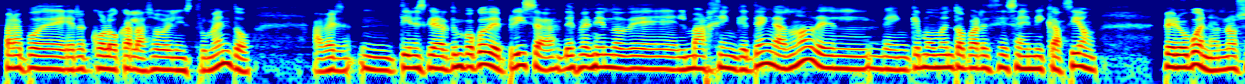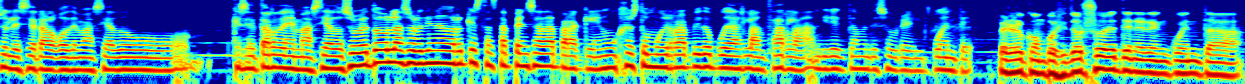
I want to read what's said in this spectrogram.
para poder colocarla sobre el instrumento. A ver, mm, tienes que darte un poco de prisa dependiendo del margen que tengas, ¿no? de en qué momento aparece esa indicación. Pero bueno, no suele ser algo demasiado que se tarde demasiado. Sobre todo la sordina de orquesta está pensada para que en un gesto muy rápido puedas lanzarla directamente sobre el puente. Pero el compositor suele tener en cuenta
